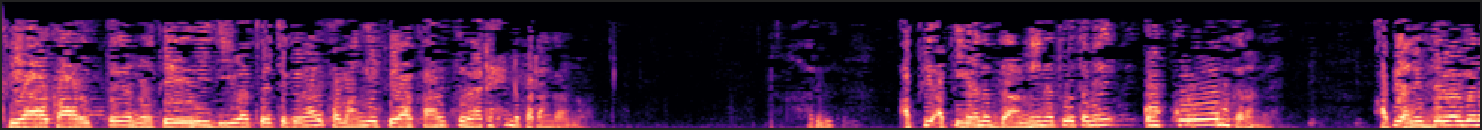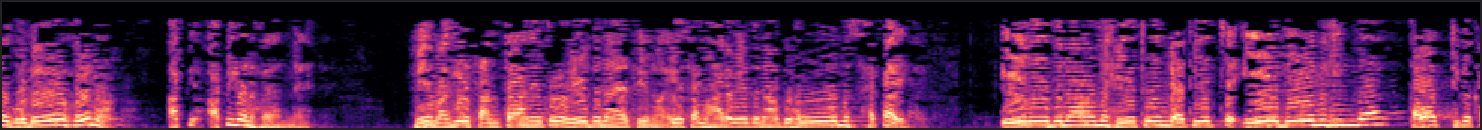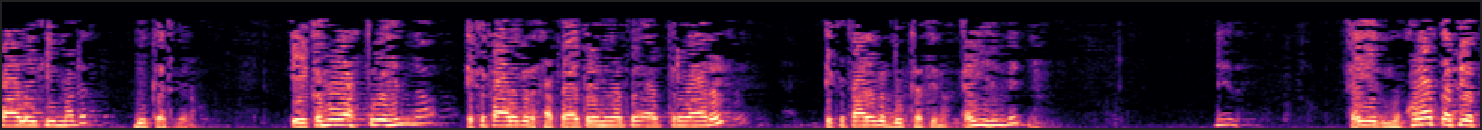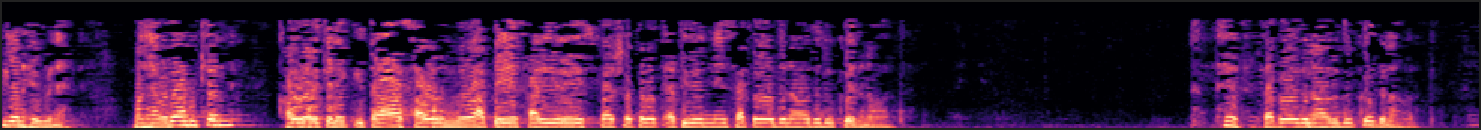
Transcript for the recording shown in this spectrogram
ක්‍රියාකාරීත්වය නොතේරි ජීවත් වෙච්ච කෙනාට තමන්ගේ ක්‍රියාකාරීත්වය වැටහෙන්න පටන් ගන්නවා. හරිද? අපි අපි ගැන දන්නේ නැතුව තමයි ඔක්කොම කරන්නේ අපි අනිත් දේවල් ගැන ගොඩ හොයනවා අපි අපි ගැන හොයන්නේ මේ මගේ సంతානය තුළ වේදනාවක් ඇති වෙනවා ඒ සමහර වේදනා බොහෝම සැපයි ඒ වේදනාවම හේතු වෙන්න ඇතිවෙච්ච ඒ දේම හින්දා තවත් ටික කාලයකින් මට දුක් ඇති වෙනවා. ඒකම වස්තුව හින්දා එක කාලයකට සැප ඇති වෙන අතර වාරේ එක කාලයකට දුක් ඇති වෙනවා. ඇයි එහෙම වෙන්නේ? නේද? ඇයි මොකවත් අපි අපි ගැන හෙව්වේ නැහැ. මම හැමදාම කියන්නේ කවුරු හරි කෙනෙක් ඉතා සෞම්‍යව අපේ ශරීරයේ ස්පර්ශ කරොත් ඇති වෙන්නේ සැප වේදනාවද දුක් වේදනාවද? නේද? සැප වේදනාවද දුක් වේදනාවද?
